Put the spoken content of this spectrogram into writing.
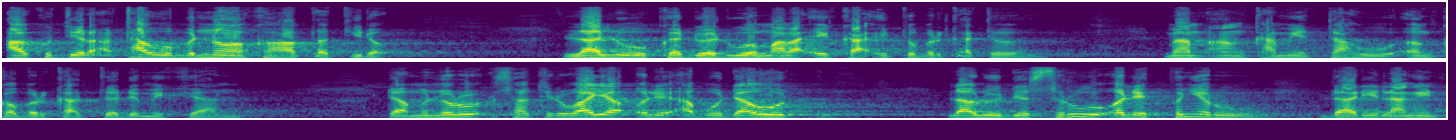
Aku tidak tahu benar ke atau tidak lalu kedua-dua malaikat itu berkata memang kami tahu engkau berkata demikian. Dan menurut satu riwayat oleh Abu Daud lalu diseru oleh penyeru dari langit.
